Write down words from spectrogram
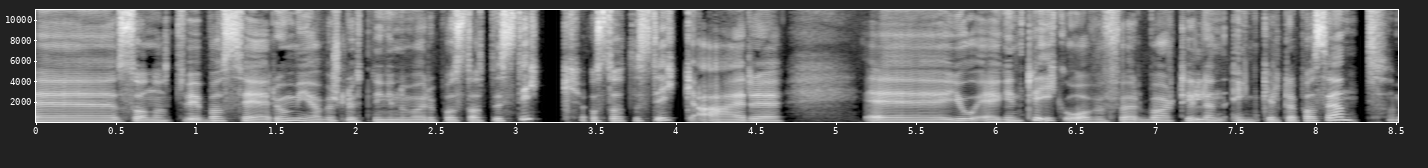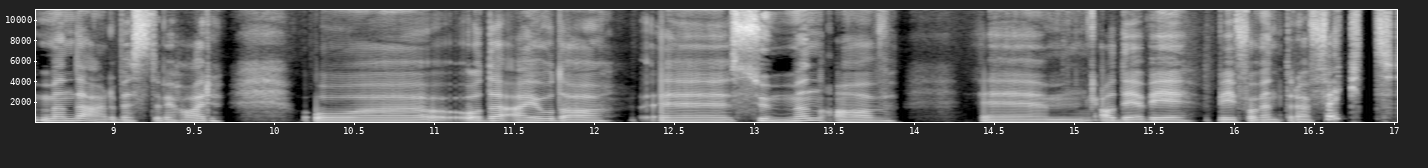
Eh, sånn at vi baserer jo mye av beslutningene våre på statistikk, og statistikk er eh, jo egentlig ikke overførbar til den enkelte pasient, men det er det beste vi har. Og, og det er jo da eh, summen av av det vi, vi, forventer av effekt,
